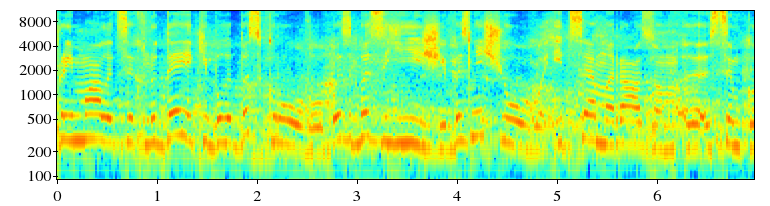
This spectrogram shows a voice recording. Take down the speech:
приймали цих людей, які були без крову, без, без їжі, без нічого. І це ми разом е, з цим колективом,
